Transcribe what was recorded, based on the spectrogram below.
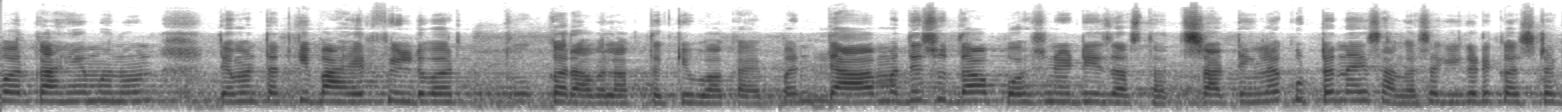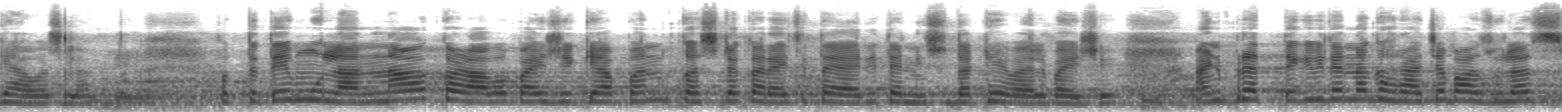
वर्क आहे म्हणून ते म्हणतात की बाहेर फील्ड वर्क करावं लागतं किंवा काय. पण त्यामध्ये सुद्धा ऑपॉर्च्युनिटीज असतात. स्टार्टिंगला कुठं नाही सांगा. सगळीकडे कष्ट घ्यावंच लागतं. फक्त ते मुलांना कळावं पाहिजे की आपण कष्ट करायची तयारी त्यांनी सुद्धा ठेवायला पाहिजे. आणि प्रत्येकी त्यांना घराच्या बाजूलाच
